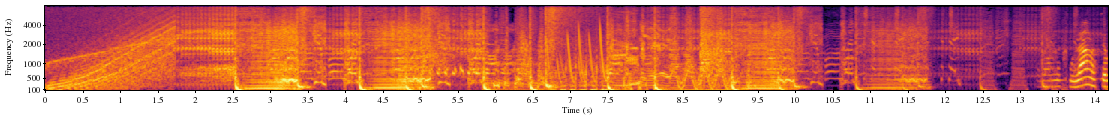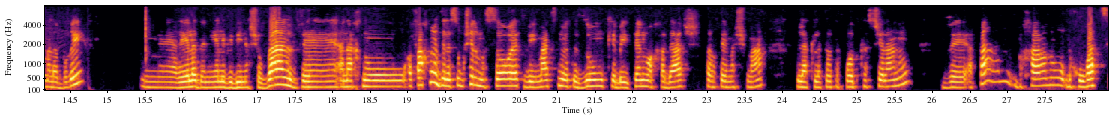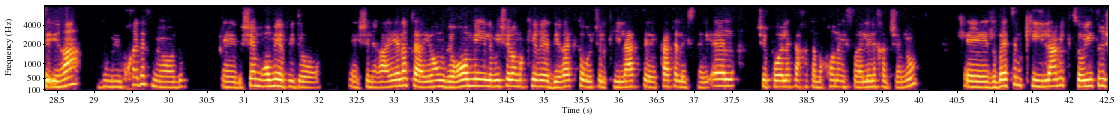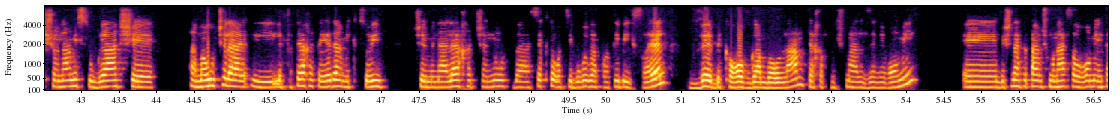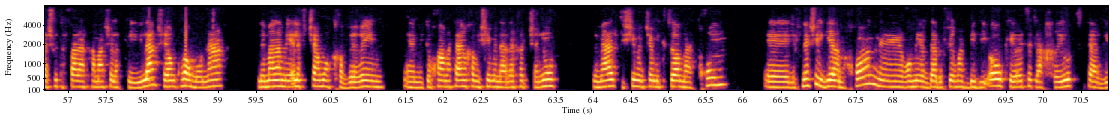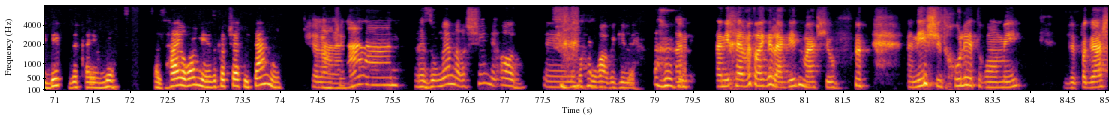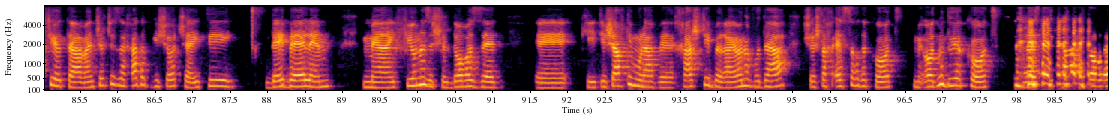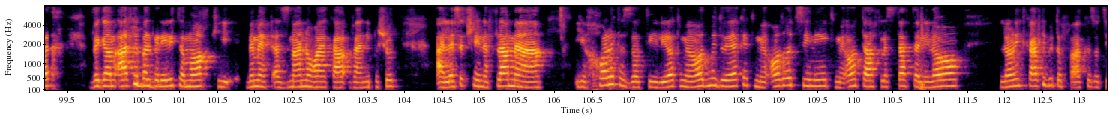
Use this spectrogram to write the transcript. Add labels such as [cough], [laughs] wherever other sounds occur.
לכולם, אתם על הבריף, עם אה, אריאלה דניאלי ודינה שובל, ואנחנו הפכנו את זה לסוג של מסורת ואימצנו את הזום כביתנו החדש, תרתי משמע, להקלטות הפודקאסט שלנו, והפעם בחרנו בחורה צעירה ומיוחדת מאוד, אה, בשם רומי אבידור, אה, שנראיין אותה היום, ורומי, למי שלא מכיר, היא הדירקטורית של קהילת קטליסט IL, שפועלת תחת המכון הישראלי לחדשנות. זו בעצם קהילה מקצועית ראשונה מסוגה שהמהות שלה היא לפתח את הידע המקצועי של מנהלי החדשנות בסקטור הציבורי והפרטי בישראל, ובקרוב גם בעולם, תכף נשמע על זה מרומי. בשנת 2018 רומי הייתה שותפה להקמה של הקהילה, שהיום כבר מונה למעלה מ-1,900 חברים, מתוכם 250 מנהלי חדשנות ומעל 90 אנשי מקצוע מהתחום. Uh, לפני שהגיעה למכון, רומי עבדה בפירמת BDO כיועצת לאחריות תאגידית וקיימות. אז היי רומי, איזה כיף שאת איתנו. שלום. אהלן. רזומה מרשים מאוד [laughs] לבחורה בגילך. אני חייבת רגע להגיד משהו. [laughs] אני, שידחו לי את רומי, ופגשתי אותה, ואני חושבת שזו אחת הפגישות שהייתי די בהלם מהאפיון הזה של דור ה-Z, אה, כי התיישבתי מולה וחשתי ברעיון עבודה שיש לך עשר דקות מאוד מדויקות, וגם אל תבלבלי לי את המוח, כי באמת, הזמן נורא יקר, ואני פשוט, הלסת שלי נפלה מהיכולת הזאת להיות מאוד מדויקת, מאוד רצינית, מאוד תכלס, אני לא, לא נתקלתי בתופעה כזאת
